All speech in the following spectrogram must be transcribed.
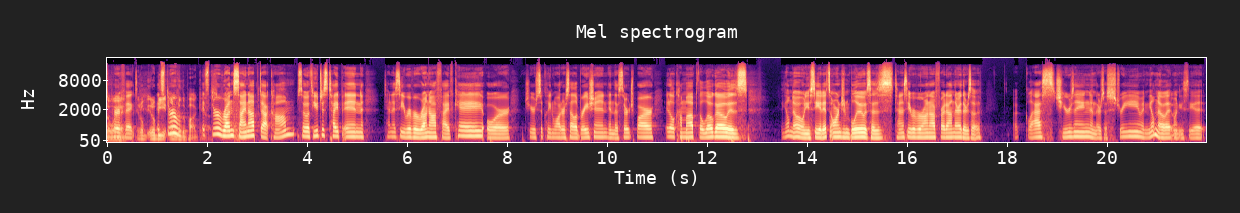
by the way. perfect. It'll- it'll It's be through- under the podcast. It's through runsignup.com. So if you just type in Tennessee River Runoff 5K or Cheers to Clean Water Celebration in the search bar, it'll come up. The logo is you'll know when you see it. It's orange and blue. It says Tennessee River Runoff right on there. There's a a glass cheersing and there's a stream and you'll know it when you see it.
